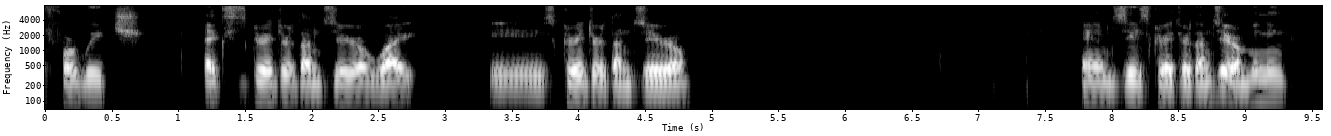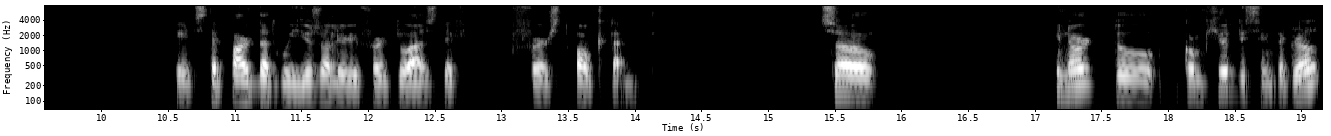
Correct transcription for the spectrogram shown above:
for which x is greater than 0, y is greater than 0, and z is greater than 0, meaning it's the part that we usually refer to as the first octant. So in order to compute this integral,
